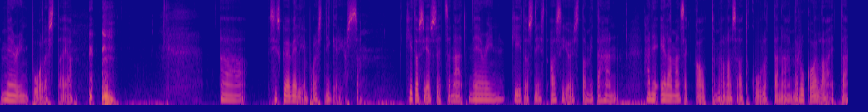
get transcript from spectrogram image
Maryn puolesta ja äh, sisko ja veljen puolesta Nigeriassa. Kiitos Jeesus, että sä näet Maryn. Kiitos niistä asioista, mitä hän, hänen elämänsä kautta me ollaan saatu kuulla tänään. Me rukoillaan, että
